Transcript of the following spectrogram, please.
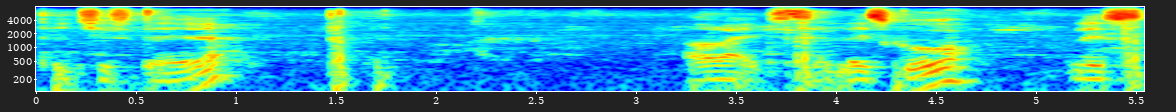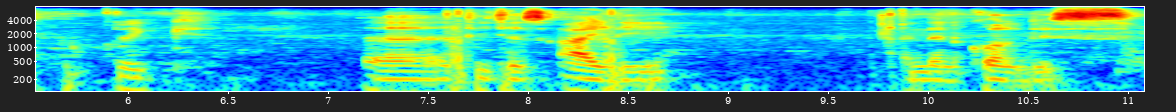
Teachers there. Alright so let's go. Let's click uh, teacher's ID and then call this.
